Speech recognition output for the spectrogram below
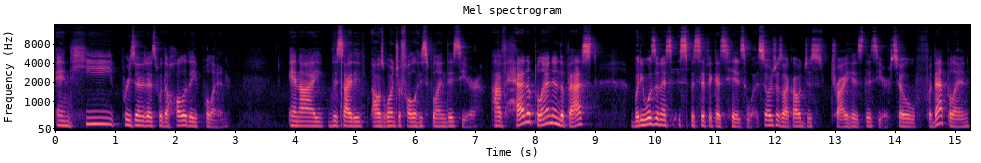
And he presented us with a holiday plan. And I decided I was going to follow his plan this year. I've had a plan in the past, but it wasn't as specific as his was. So I was just like, I'll just try his this year. So for that plan,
